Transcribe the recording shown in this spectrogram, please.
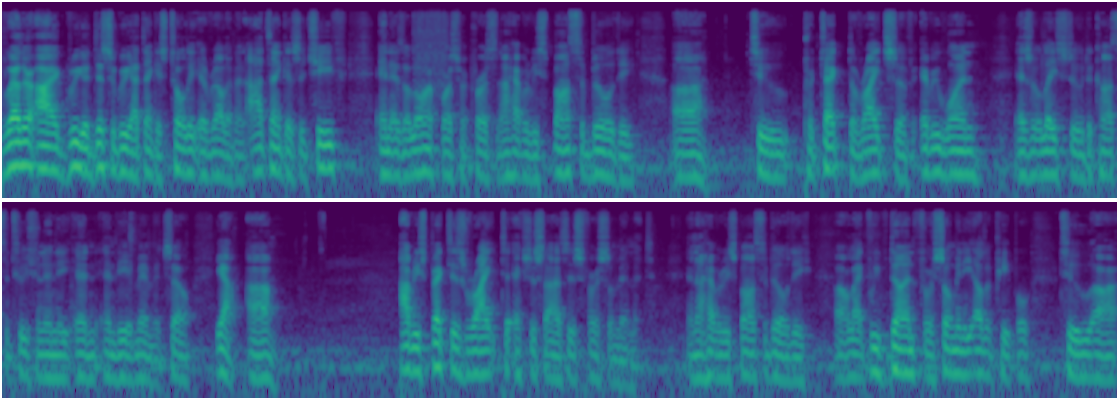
whether I agree or disagree, I think it's totally irrelevant. I think as a chief and as a law enforcement person, I have a responsibility uh, to protect the rights of everyone as it relates to the Constitution and the, and, and the amendment. So, yeah, uh, I respect his right to exercise his First Amendment, and I have a responsibility, uh, like we've done for so many other people, to, uh,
